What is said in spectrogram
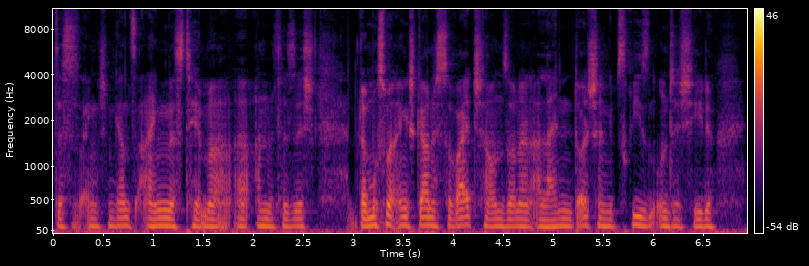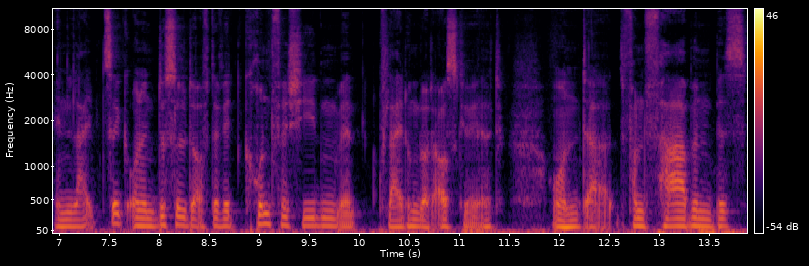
das ist eigentlich ein ganz eigenes Thema äh, an und für sich. Da muss man eigentlich gar nicht so weit schauen, sondern allein in Deutschland gibt es Riesenunterschiede. In Leipzig und in Düsseldorf, da wird grundverschieden wird Kleidung dort ausgewählt. Und äh, von Farben bis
